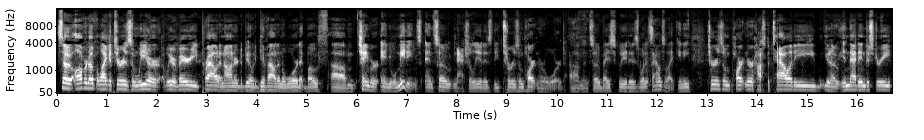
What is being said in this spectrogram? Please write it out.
so Auburn Opelika Tourism, we are we are very proud and honored to be able to give out an award at both um, chamber annual meetings, and so naturally it is the Tourism Partner Award, um, and so basically it is what it sounds like: any tourism partner, hospitality, you know, in that industry.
